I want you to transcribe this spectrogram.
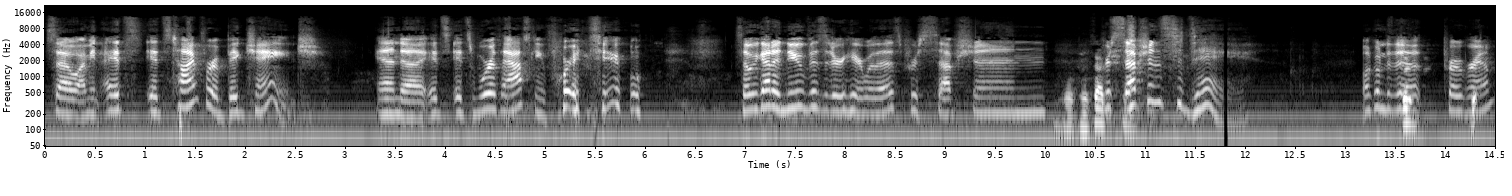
So, I mean, it's it's time for a big change. And uh, it's it's worth asking for it too. So we got a new visitor here with us, Perception Well, perception. Perceptions today. Welcome to the The- program.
